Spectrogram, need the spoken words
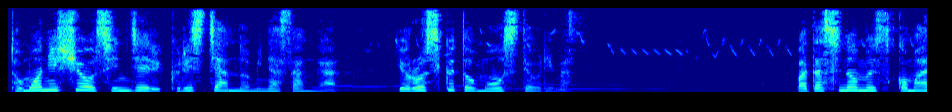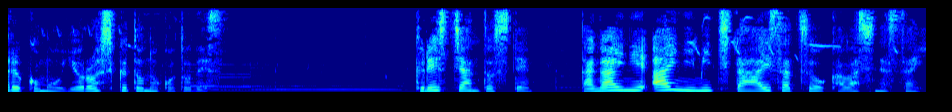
共に主を信じるクリスチャンの皆さんがよろしくと申しております。私の息子マルコもよろしくとのことです。クリスチャンとして互いに愛に満ちた挨拶を交わしなさい。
